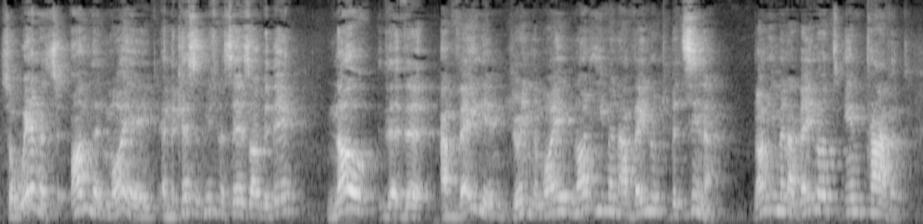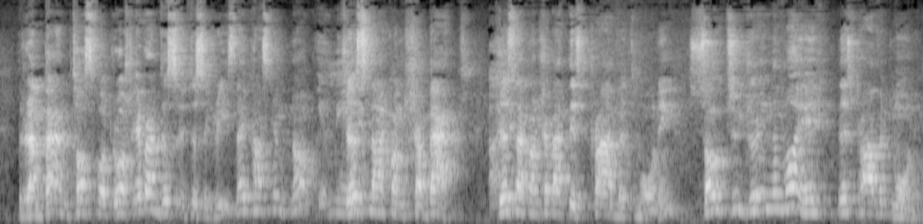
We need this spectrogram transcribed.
So when it's on the Moed, and the Kesef Mishnah says over there, no, the, the Avelim during the Moed, not even Avelut Betzina, not even Avelut in private. The Ramban, Tosfot, Rosh, everyone dis- disagrees. They pass him, no. Just like on Shabbat, just like on Shabbat there's private mourning, so too during the Moed there's private mourning.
